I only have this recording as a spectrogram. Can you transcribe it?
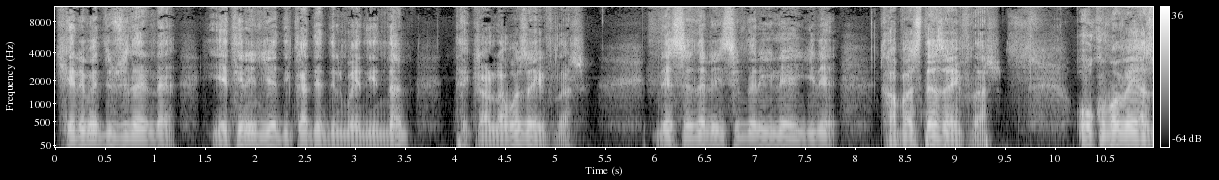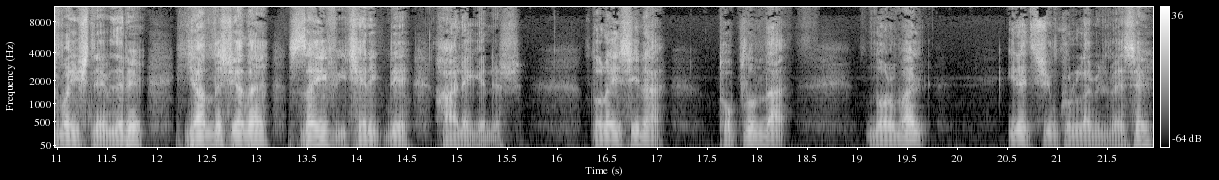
Kelime düzülerine yeterince dikkat edilmediğinden tekrarlama zayıflar. Nesnelerin isimleriyle ilgili kapasite zayıflar. Okuma ve yazma işlevleri yanlış ya da zayıf içerikli hale gelir. Dolayısıyla toplumla normal iletişim kurulabilmesi,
